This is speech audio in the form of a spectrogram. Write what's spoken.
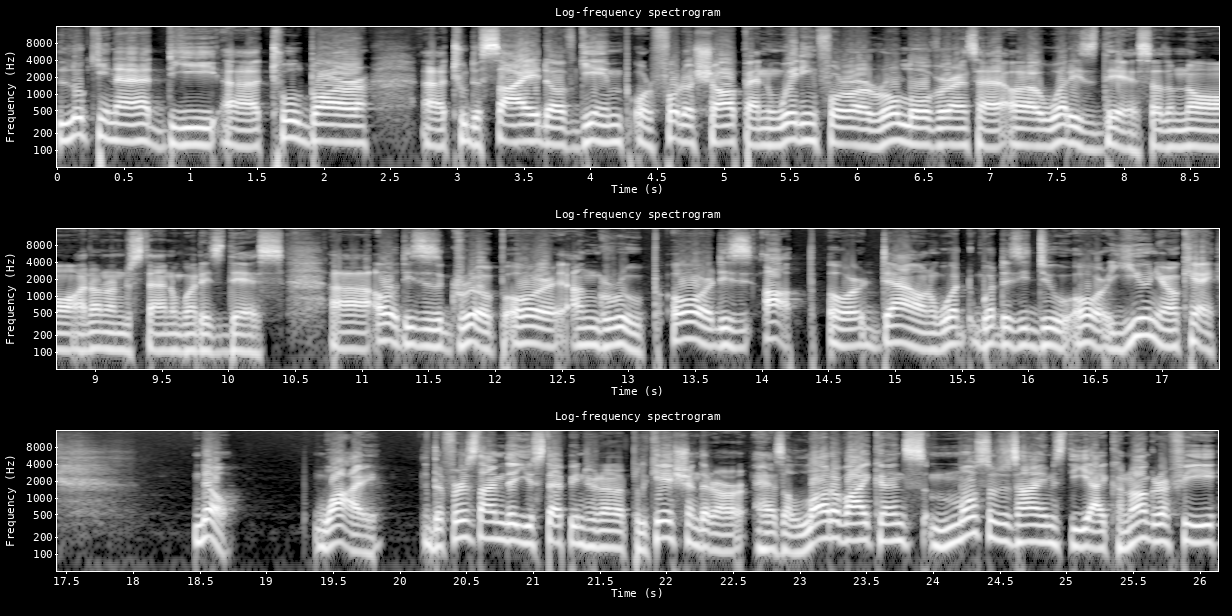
looking at the uh, toolbar uh, to the side of GIMP or Photoshop and waiting for a rollover and say, uh, what is this? I don't know. I don't understand. What is this? Uh, oh, this is a group or ungroup or this is up or down. What, what does it do? Or union. Okay. No. Why? The first time that you step into an application that are, has a lot of icons, most of the times the iconography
